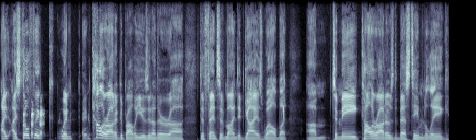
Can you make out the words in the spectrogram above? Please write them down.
I, I still think when and Colorado could probably use another uh, defensive minded guy as well, but um, to me, Colorado's the best team in the league.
